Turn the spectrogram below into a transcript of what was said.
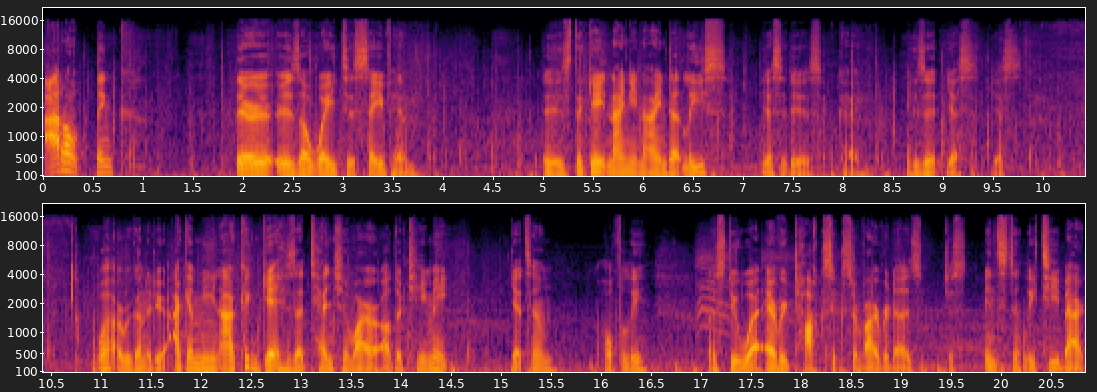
I don't think there is a way to save him. Is the gate 99 at least? Yes, it is. Okay. Is it? Yes. Yes. What are we gonna do? I can mean I can get his attention while our other teammate gets him. Hopefully. Let's do what every toxic survivor does. Just instantly teabag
